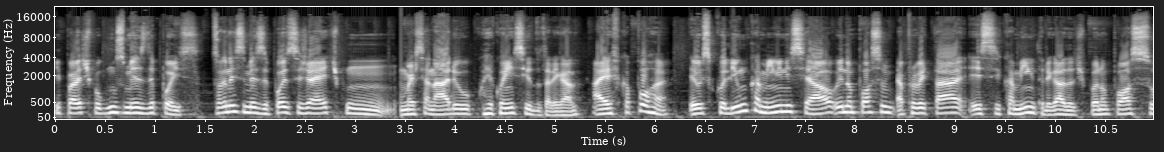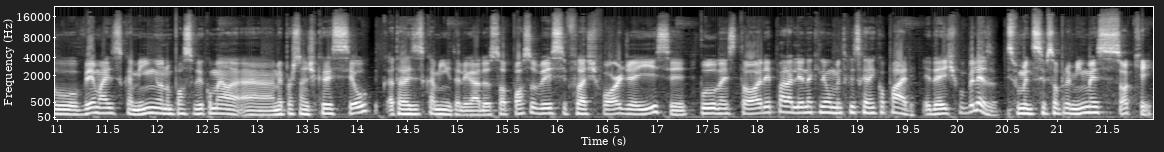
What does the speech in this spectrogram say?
e para, tipo, alguns meses depois. Só que nesses meses depois, você já é, tipo, um, um mercenário reconhecido, tá ligado? Aí fica, porra, eu escolhi um caminho inicial e não posso aproveitar esse caminho, tá ligado? Tipo, eu não posso ver mais esse caminho, eu não posso ver como ela- a minha personagem cresceu através desse caminho, tá ligado? Eu só posso ver esse flash forward aí, esse pulo na história e parar ali naquele momento que eles querem que eu pare. E daí, tipo, beleza. Foi uma decepção pra mim, mas ok.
